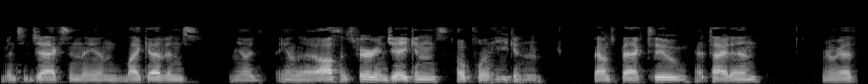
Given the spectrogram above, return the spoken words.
Vincent Jackson and Mike Evans, you know, and uh, Austin Seferian-Jenkins. Hopefully, he can bounce back too at tight end. You know, we have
